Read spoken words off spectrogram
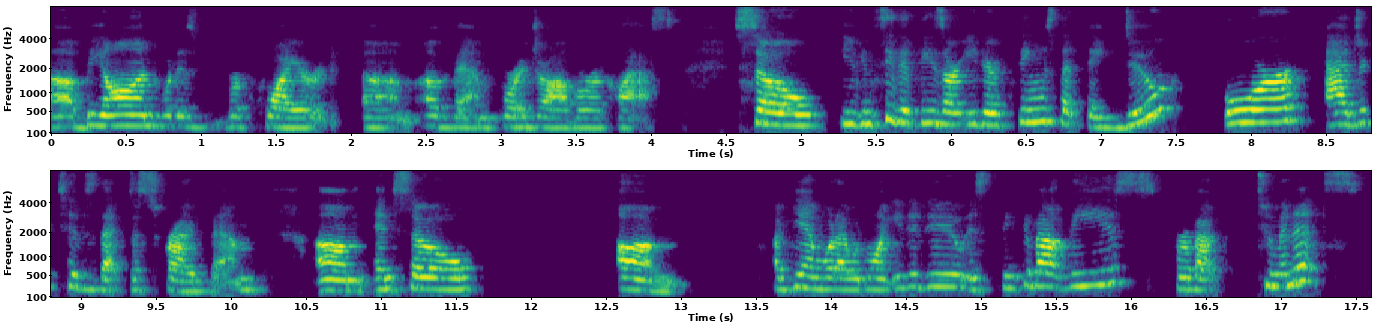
uh, beyond what is required um, of them for a job or a class. So you can see that these are either things that they do or adjectives that describe them. Um, and so, um, again, what I would want you to do is think about these for about two minutes.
